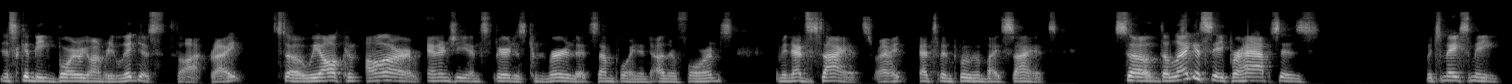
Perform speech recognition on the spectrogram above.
this could be bordering on religious thought, right? So we all can, all our energy and spirit is converted at some point into other forms. I mean, that's science, right? That's been proven by science. So the legacy perhaps is, which makes me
